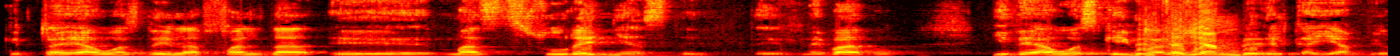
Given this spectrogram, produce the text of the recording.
que trae aguas de la falda eh, más sureñas del de Nevado y de aguas que igual... Del Cayambe. Del Cayambe,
